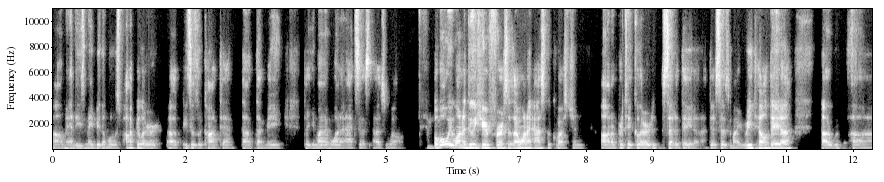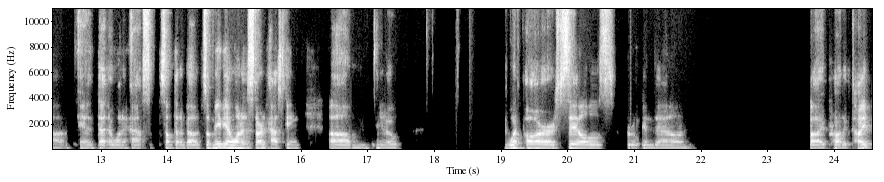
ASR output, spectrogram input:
Um, and these may be the most popular uh, pieces of content that, that may that you might want to access as well. Mm-hmm. But what we want to do here first is I want to ask a question on a particular set of data. This is my retail data uh, uh, and that I want to ask something about. So maybe I want to start asking, um, you know, what are sales broken down by product type?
